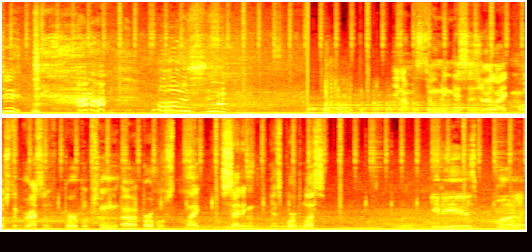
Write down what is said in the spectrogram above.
Shit. oh shit. And I'm assuming this is your like most aggressive burble tune, uh, like setting in Sport Plus. It is, but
